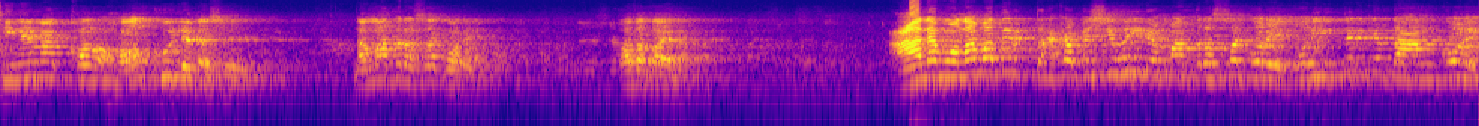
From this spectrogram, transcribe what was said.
সিনেমা হল খুলে বসে। না মাদ্রাসা করে? কথা না। টাকা বেশি হইলে মাদ্রাসা করে, গরিবদেরকে দান করে।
